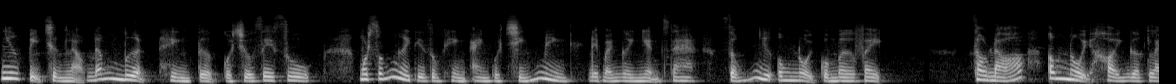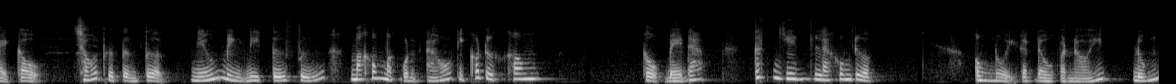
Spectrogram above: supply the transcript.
như vị trưởng lão đã mượn hình tượng của Chúa Giêsu. Một số người thì dùng hình ảnh của chính mình để mọi người nhận ra giống như ông nội của mơ vậy. Sau đó, ông nội hỏi ngược lại cậu, cháu thử tưởng tượng nếu mình đi tứ xứ mà không mặc quần áo thì có được không? Cậu bé đáp, tất nhiên là không được. Ông nội gật đầu và nói, đúng,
